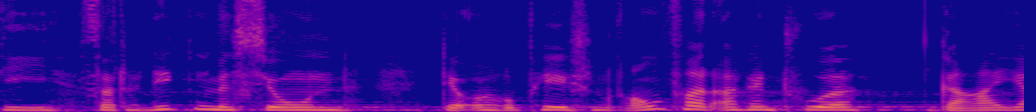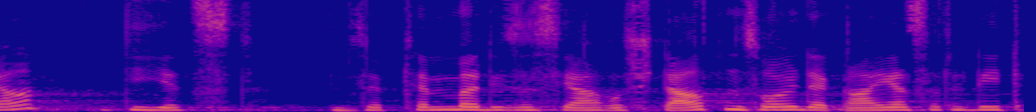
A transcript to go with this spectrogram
die Satellitenmission der Europäischen Raumfahrtagentur Gaia, die jetzt im September dieses Jahres starten soll, der Gaia-Satellit,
